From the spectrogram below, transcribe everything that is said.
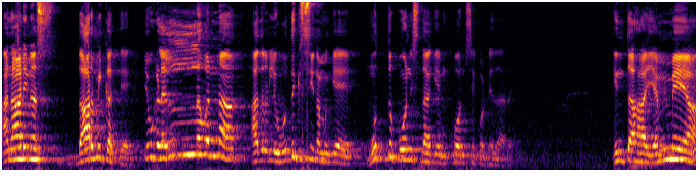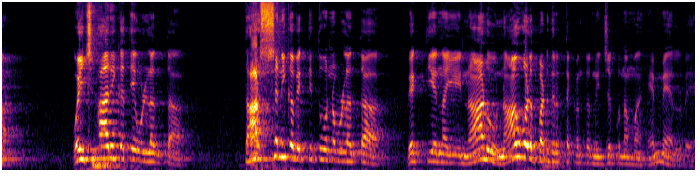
ಆ ನಾಡಿನ ಧಾರ್ಮಿಕತೆ ಇವುಗಳೆಲ್ಲವನ್ನ ಅದರಲ್ಲಿ ಒದಗಿಸಿ ನಮಗೆ ಮುತ್ತು ಪೋಣಿಸಿದಾಗೆ ಪೋಣಿಸಿಕೊಟ್ಟಿದ್ದಾರೆ ಇಂತಹ ಹೆಮ್ಮೆಯ ವೈಚಾರಿಕತೆ ಉಳ್ಳಂಥ ದಾರ್ಶನಿಕ ವ್ಯಕ್ತಿತ್ವವನ್ನು ಉಳ್ಳಂಥ ವ್ಯಕ್ತಿಯನ್ನು ಈ ನಾಡು ನಾವುಗಳು ಪಡೆದಿರತಕ್ಕಂಥ ನಿಜಕ್ಕೂ ನಮ್ಮ ಹೆಮ್ಮೆ ಅಲ್ವೇ?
